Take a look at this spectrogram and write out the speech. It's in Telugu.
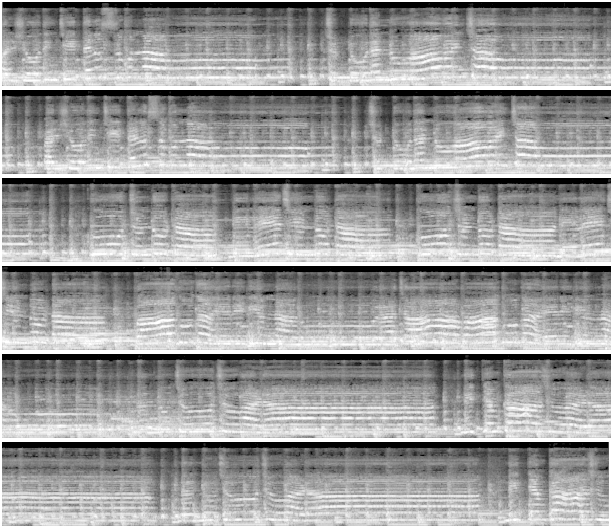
పరిశోధించి తెలుసుకున్నావు. చుట్టూ నన్ను పరిశోధించి తెలుసుకున్నా. anjo.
